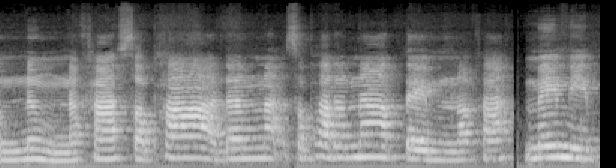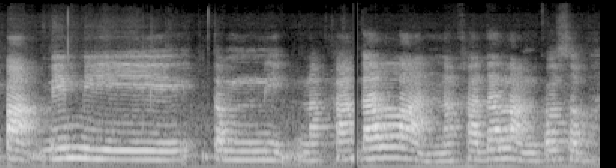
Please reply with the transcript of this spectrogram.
501 นะคะ สภาพด้านหน้าสภาพด้านหน้าเต็มนะคะ ไม่มีปะไม่มีตำหนินะคะ ด้านหลังนะคะ ด้านหลังก็สภ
